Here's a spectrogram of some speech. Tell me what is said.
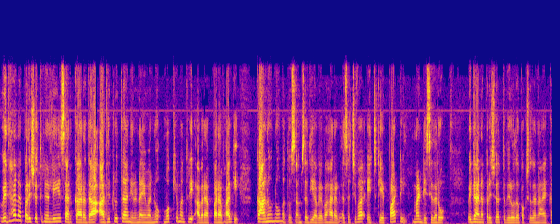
ವಿಧಾನ ಪರಿಷತ್ತಿನಲ್ಲಿ ಸರ್ಕಾರದ ಅಧಿಕೃತ ನಿರ್ಣಯವನ್ನು ಮುಖ್ಯಮಂತ್ರಿ ಅವರ ಪರವಾಗಿ ಕಾನೂನು ಮತ್ತು ಸಂಸದೀಯ ವ್ಯವಹಾರಗಳ ಸಚಿವ ಎಚ್ ಕೆ ಪಾಟೀಲ್ ಮಂಡಿಸಿದರು. ವಿಧಾನ ಪರಿಷತ್ ವಿರೋಧ ಪಕ್ಷದ ನಾಯಕ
